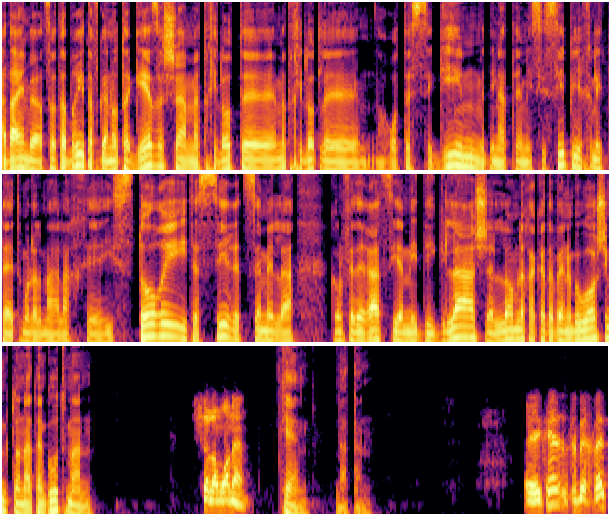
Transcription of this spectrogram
עדיין בארצות הברית, הפגנות הגזע שם מתחילות, אה, מתחילות להראות הישגים. מדינת מיסיסיפי החליטה אתמול על מהלך אה, היסטורי, היא תסיר את סמל הקונפדרציה מדגלה. שלום לך כתבנו בוושינגטון, נתן גוטמן. שלום רונן. כן, נתן. אה, כן, זה בהחלט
